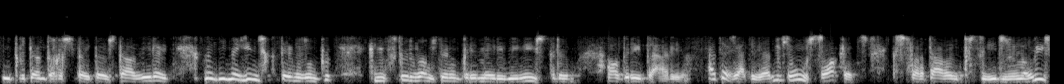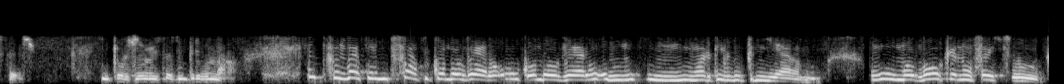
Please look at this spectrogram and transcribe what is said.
e, portanto, respeita o Estado de Direito. Mas imagines que, temos um, que no futuro vamos ter um primeiro-ministro autoritário. Até já tivemos um, Sócrates, que se fartava de perseguir jornalistas e pôr jornalistas em tribunal. Depois vai ser muito fácil quando houver, quando houver um, um, artigo de opinião, uma boca no Facebook,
